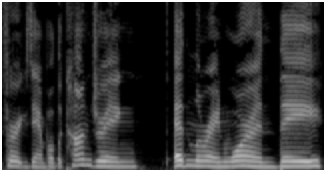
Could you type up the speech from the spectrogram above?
for example, The Conjuring, Ed and Lorraine Warren, they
